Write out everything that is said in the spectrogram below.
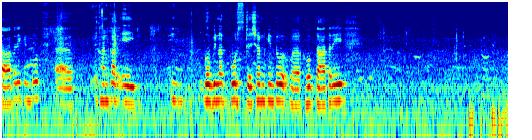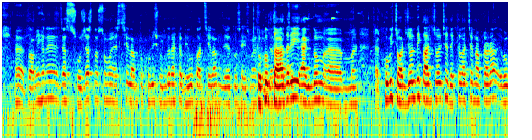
তাড়াতাড়ি কিন্তু এখানকার এই গোপীনাথপুর স্টেশন কিন্তু খুব তাড়াতাড়ি হ্যাঁ তো আমি এখানে জাস্ট সূর্যাস্তর সময় এসেছিলাম তো খুবই সুন্দর একটা ভিউ পাচ্ছিলাম যেহেতু সেই সময় তো খুব তাড়াতাড়ি একদম মানে খুবই চটজলদি কাজ চলছে দেখতে পাচ্ছেন আপনারা এবং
